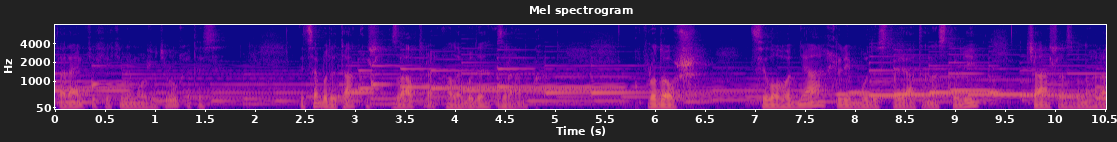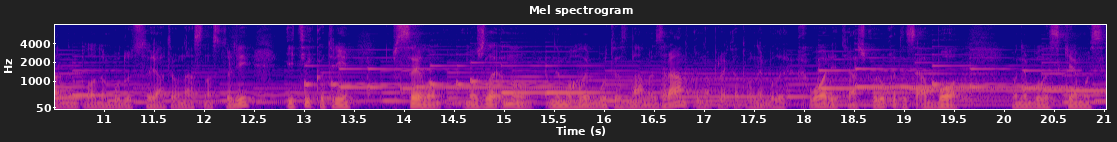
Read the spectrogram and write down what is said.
стареньких, які не можуть рухатись. І це буде також завтра, але буде зранку. Впродовж цілого дня хліб буде стояти на столі, чаша з виноградним плодом будуть стояти у нас на столі. І ті, котрі силу можливо, ну, не могли бути з нами зранку, наприклад, вони були хворі, тяжко рухатися, або вони були з кимось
